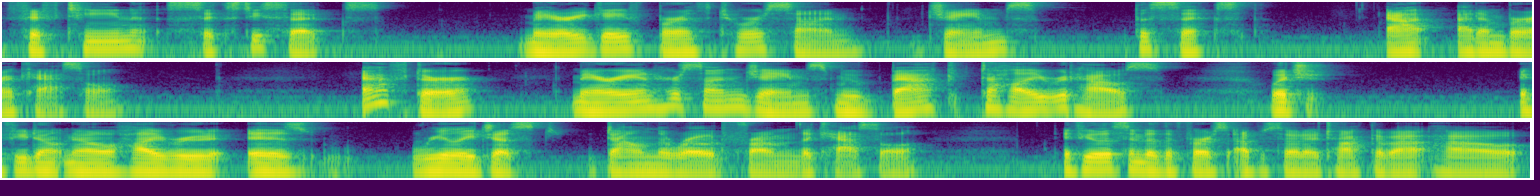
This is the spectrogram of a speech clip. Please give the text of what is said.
1566, Mary gave birth to her son, James VI, at Edinburgh Castle. After, Mary and her son James moved back to Holyrood House, which, if you don't know, Holyrood is really just down the road from the castle if you listen to the first episode, I talk about how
